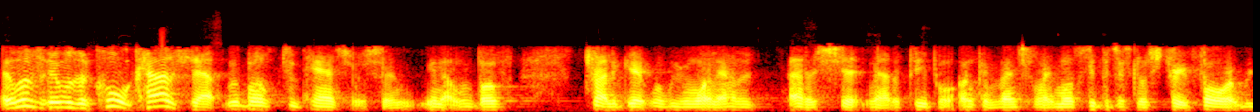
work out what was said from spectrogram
it was it was a cool concept. We're both two cancers, and you know, we're both trying to get what we want out of out of shit and out of people, unconventional. Like most people just go straight forward. We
